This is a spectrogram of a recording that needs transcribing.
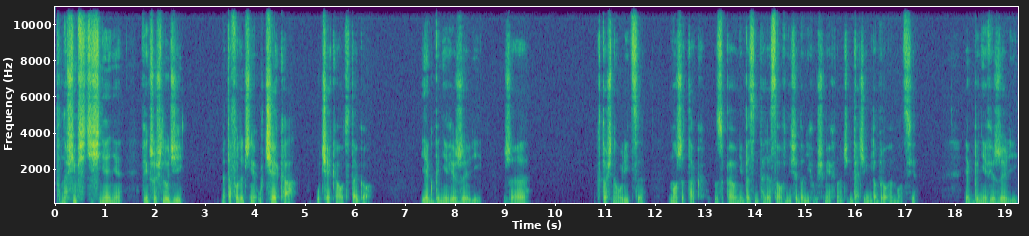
podnosi mi się ciśnienie. Większość ludzi metaforycznie ucieka, ucieka od tego, jakby nie wierzyli, że ktoś na ulicy może tak zupełnie bezinteresownie się do nich uśmiechnąć i dać im dobrą emocję. Jakby nie wierzyli,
